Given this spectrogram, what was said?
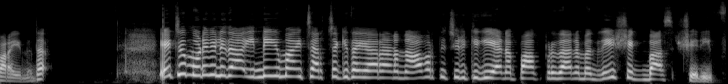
പറയുന്നത്. ഏറ്റവും ഒടുവിൽ ഇതാ ഇന്ത്യയുമായി ചർച്ചയ്ക്ക് തയ്യാറാണെന്ന് ആവർത്തിച്ചിരിക്കുകയാണ് പാക് പ്രധാനമന്ത്രി ഷിഖ്ബാസ് ഷെരീഫ്.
